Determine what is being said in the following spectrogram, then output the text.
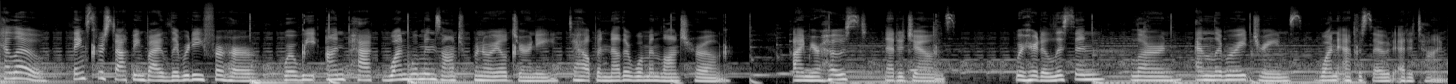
Hello, thanks for stopping by Liberty for Her, where we unpack one woman's entrepreneurial journey to help another woman launch her own. I'm your host, Netta Jones. We're here to listen, learn, and liberate dreams one episode at a time.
